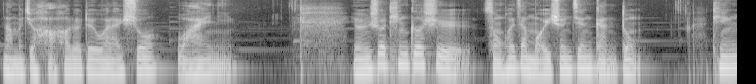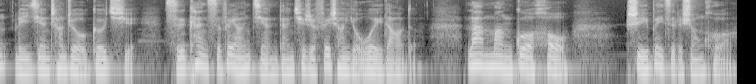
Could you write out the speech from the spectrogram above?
那么就好好的对未来说“我爱你”。有人说，听歌是总会在某一瞬间感动。听李健唱这首歌曲，词看似非常简单，却是非常有味道的。浪漫过后，是一辈子的生活，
